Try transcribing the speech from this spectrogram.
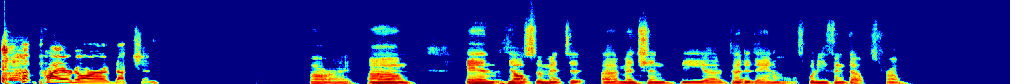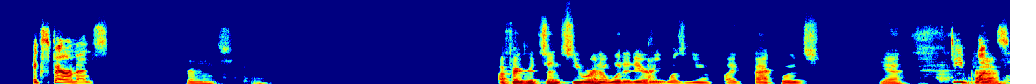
prior to our abduction. All right. Um, and he also meant it uh, mentioned the uh, gutted animals. What do you think that was from? Experiments. Experiments? I figured since you were in a wooded area, wasn't you? Like backwoods? Yeah, Deep Uh, woods.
